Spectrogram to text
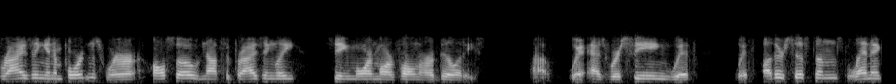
rising in importance, we're also, not surprisingly, seeing more and more vulnerabilities. Uh, as we're seeing with with other systems, Linux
